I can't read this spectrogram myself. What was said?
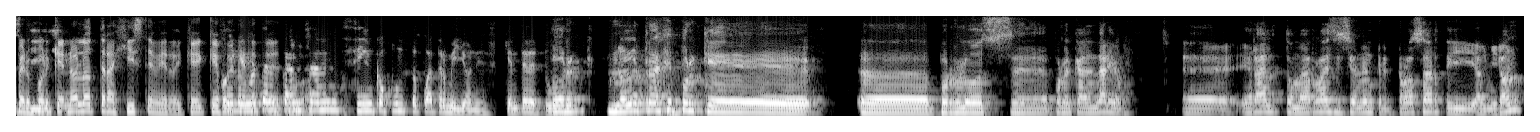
pero ¿por qué no lo trajiste, mi rey? ¿Qué, qué fue lo que no te, alcanzan 5.4 millones? ¿Quién te detuvo? no lo traje porque eh, por los eh, por el calendario. Eh, era tomar la decisión entre Trossard y Almirón.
